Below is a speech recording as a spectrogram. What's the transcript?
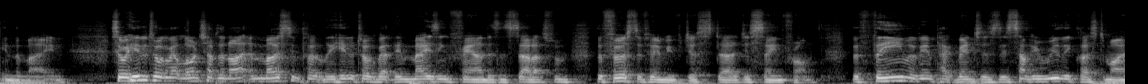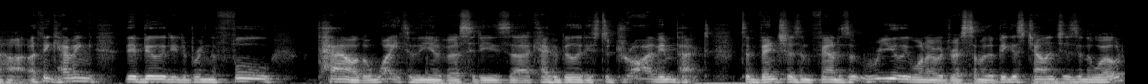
in the main. So we're here to talk about Launch Hub tonight, and most importantly, here to talk about the amazing founders and startups from the first of whom you've just uh, just seen from. The theme of Impact Ventures is something really close to my heart. I think having the ability to bring the full power, the weight of the university's uh, capabilities to drive impact to ventures and founders that really want to address some of the biggest challenges in the world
